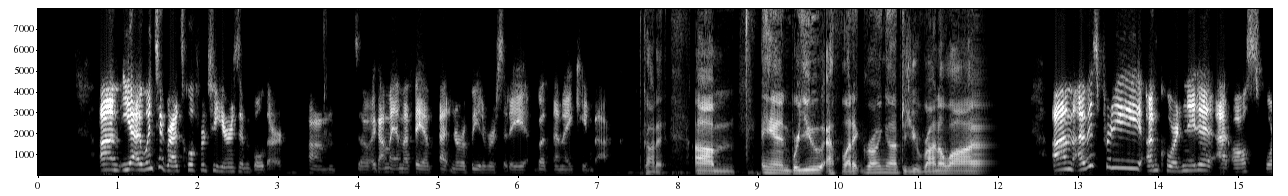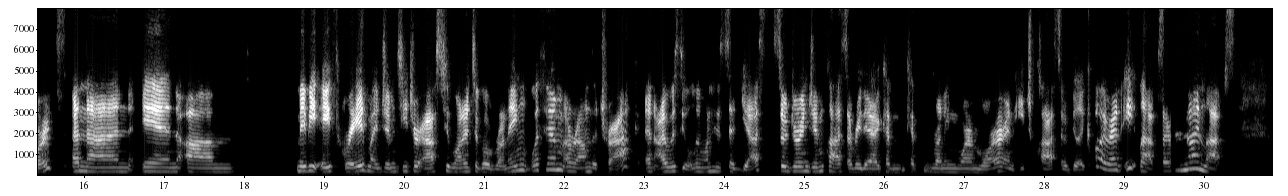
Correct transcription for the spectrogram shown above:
Um, yeah, I went to grad school for two years in Boulder. Um, so I got my MFA at Naropa University, but then I came back. Got it. Um, and were you athletic growing up? Did you run a lot? Um, I was pretty uncoordinated at all sports. And then in um, maybe eighth grade, my gym teacher asked who wanted to go running with him around the track. And I was the only one who said yes. So during gym class every day, I kept, kept running more and more. And each class, I would be like, oh, I ran eight laps, I ran nine laps.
